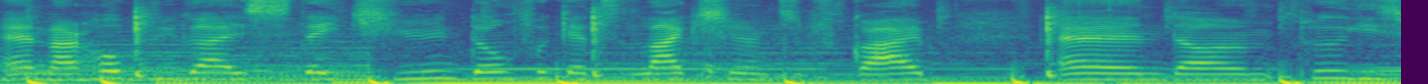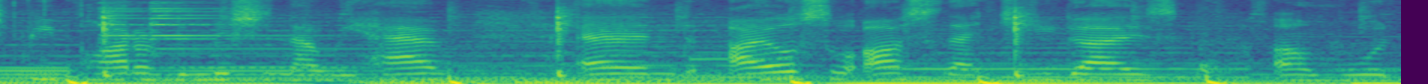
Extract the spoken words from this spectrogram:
And I hope you guys stay tuned. Don't forget to like, share, and subscribe. And um, please be part of the mission that we have. And I also ask that you guys um, would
